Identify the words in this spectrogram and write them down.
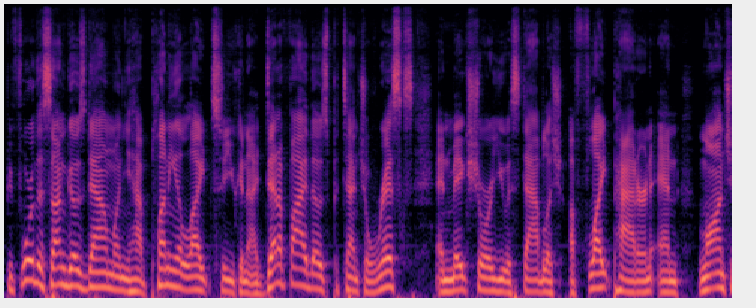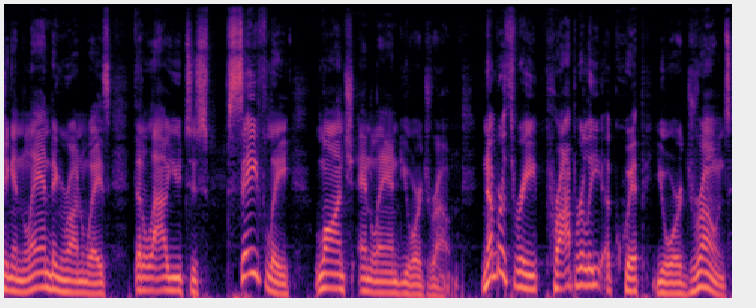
before the sun goes down when you have plenty of light so you can identify those potential risks and make sure you establish a flight pattern and launching and landing runways that allow you to safely launch and land your drone. Number three, properly equip your drones.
